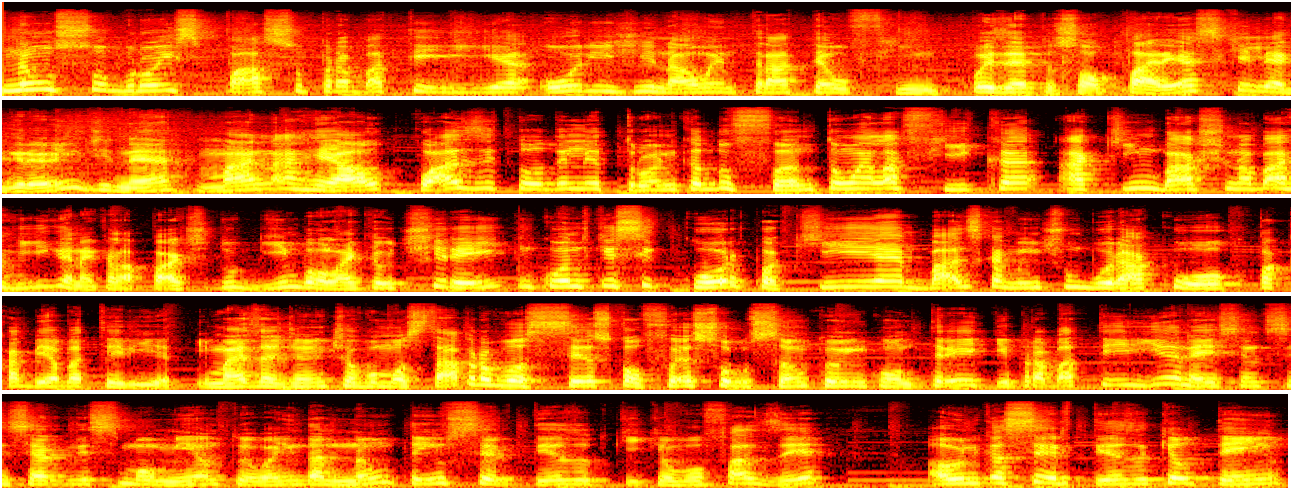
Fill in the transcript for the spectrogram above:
não sobrou espaço para a bateria original entrar até o fim. Pois é, pessoal, parece que ele é grande, né? Mas na real, quase toda a eletrônica do Phantom ela fica aqui embaixo na barriga, naquela parte do gimbal lá que eu tirei, enquanto que esse corpo aqui é basicamente um buraco oco para caber a bateria. E mais adiante eu vou mostrar para vocês qual foi a solução que eu encontrei aqui para a bateria, né? E sendo sincero, nesse momento eu ainda não tenho certeza do que, que eu vou fazer. A única certeza que eu tenho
